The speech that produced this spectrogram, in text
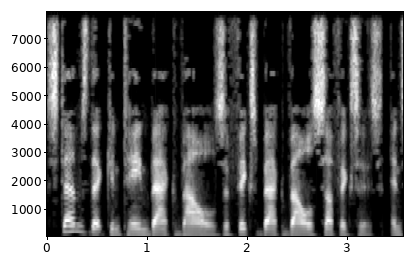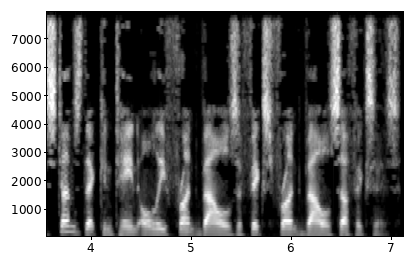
Stems that contain back vowels affix back vowel suffixes, and stems that contain only front vowels affix front vowel suffixes.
